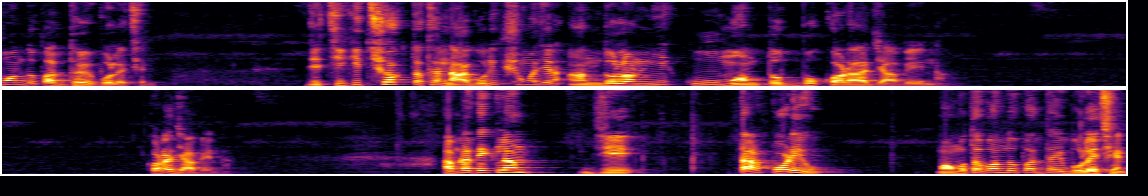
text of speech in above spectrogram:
বন্দ্যোপাধ্যায় বলেছেন যে চিকিৎসক তথা নাগরিক সমাজের আন্দোলন নিয়ে কুমন্তব্য করা যাবে না। করা যাবে না। আমরা দেখলাম যে তারপরেও মমতা বন্দ্যোপাধ্যায় বলেছেন,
